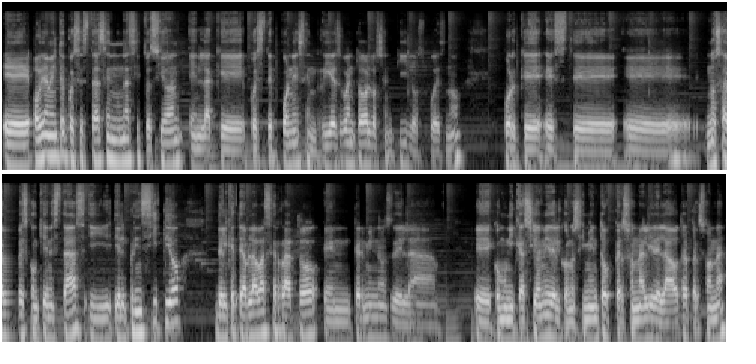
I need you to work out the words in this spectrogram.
Eh, obviamente, pues estás en una situación en la que pues te pones en riesgo en todos los sentidos, pues, ¿no? Porque este, eh, no sabes con quién estás y el principio del que te hablaba hace rato en términos de la eh, comunicación y del conocimiento personal y de la otra persona,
